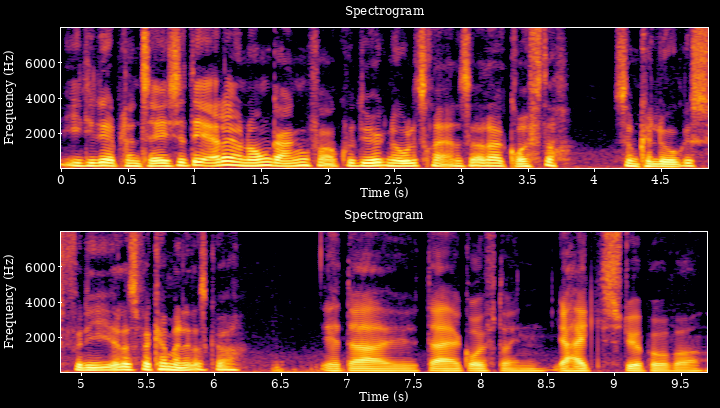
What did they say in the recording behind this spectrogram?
i de der plantager. Det er der jo nogle gange for at kunne dyrke nåletræerne, så er der grøfter, som kan lukkes, fordi ellers, hvad kan man ellers gøre? Ja, der, øh, der er grøfter inde. Jeg har ikke styr på, hvor,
